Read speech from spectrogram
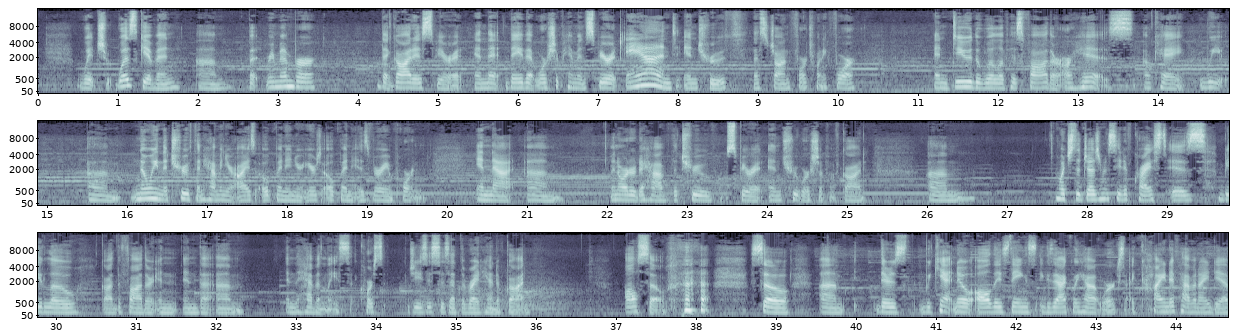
which was given. Um, but remember, that God is spirit and that they that worship him in spirit and in truth that's John 4:24 and do the will of his father are his okay we um, knowing the truth and having your eyes open and your ears open is very important in that um, in order to have the true spirit and true worship of God um, which the judgment seat of Christ is below God the Father in in the um, in the heavenlies. Of course, Jesus is at the right hand of God. Also, so um, there's we can't know all these things exactly how it works. I kind of have an idea,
